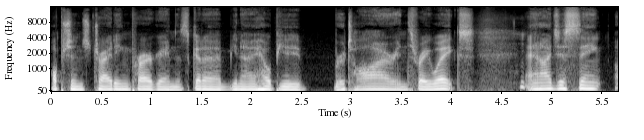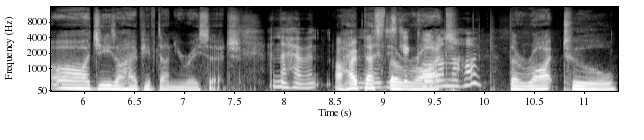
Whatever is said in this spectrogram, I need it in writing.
options trading program that's going to, you know, help you retire in three weeks. and I just think, oh, geez, I hope you've done your research. And they haven't. I hope that's the right- the hype. The right tool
